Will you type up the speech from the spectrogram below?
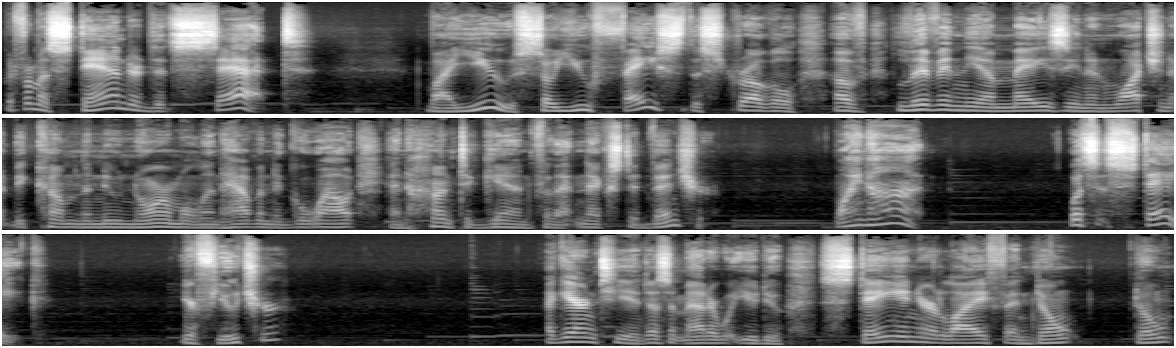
but from a standard that's set by you. So you face the struggle of living the amazing and watching it become the new normal and having to go out and hunt again for that next adventure. Why not? What's at stake? Your future? I guarantee you, it doesn't matter what you do. Stay in your life and don't don't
